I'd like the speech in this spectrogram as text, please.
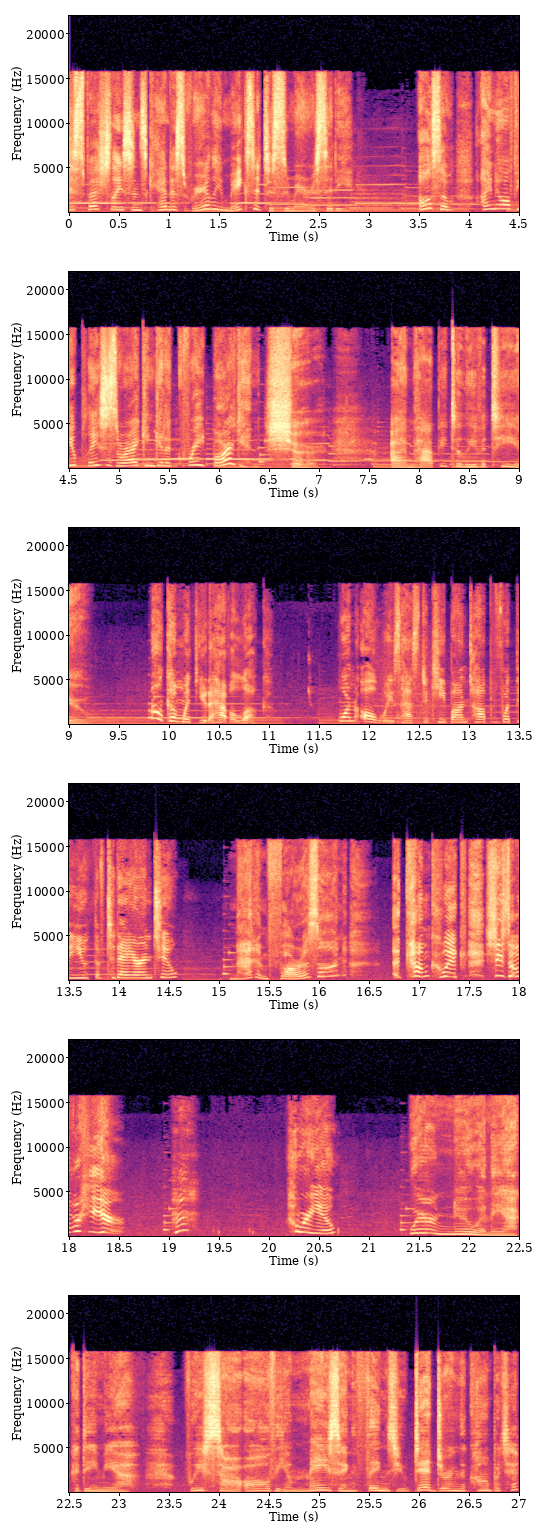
especially since Candace rarely makes it to Sumeru City. Also, I know a few places where I can get a great bargain. Sure. I'm happy to leave it to you. I'll come with you to have a look. One always has to keep on top of what the youth of today are into. Madame Faruzan? Uh, come quick, she's over here. Hmm? Who are you? We're new in the academia. We saw all the amazing things you did during the competition.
